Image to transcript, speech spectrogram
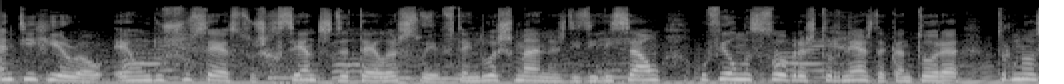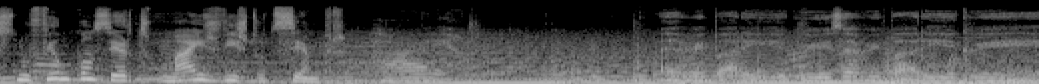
Anti-Hero é um dos sucessos recentes de Taylor Swift. Em duas semanas de exibição, o filme sobre as turnés da cantora tornou-se no filme-concerto mais visto de sempre. Hi. Everybody agrees, everybody agrees.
